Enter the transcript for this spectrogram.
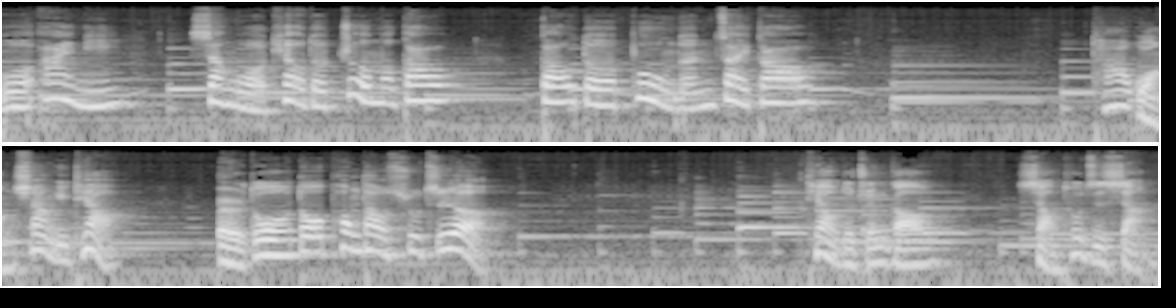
我爱你，像我跳得这么高，高的不能再高。”它往上一跳，耳朵都碰到树枝了，跳得真高。小兔子想。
